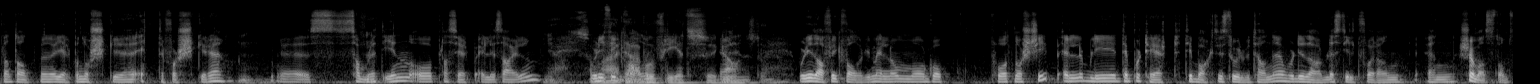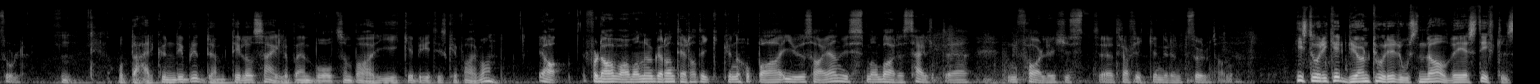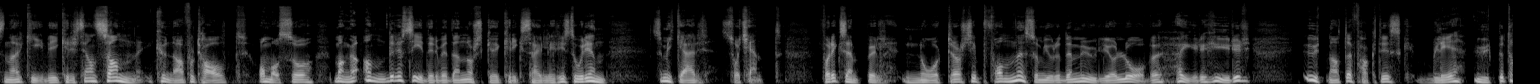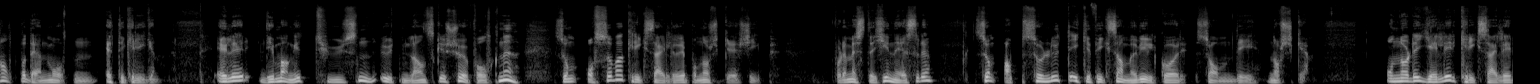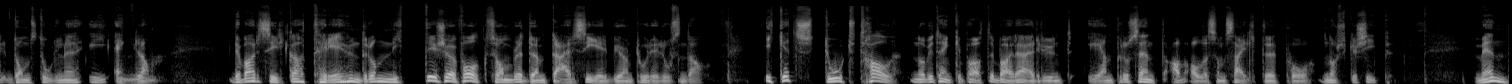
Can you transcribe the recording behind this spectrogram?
bl.a. med hjelp av norske etterforskere mm. eh, samlet inn og plassert på Ellis Island. Ja, som er der hvor frihetsgudene ja, står. Hvor de da fikk valget mellom å gå på et norsk skip eller bli deportert tilbake til Storbritannia, hvor de da ble stilt foran en sjømannsdomstol. Mm. Og der kunne de bli dømt til å seile på en båt som bare gikk i britiske farvann? Ja, for da var man jo garantert at de ikke kunne hoppe av i USA igjen hvis man bare seilte den farlige kysttrafikken rundt Storbritannia. Historiker Bjørn Tore Rosendal ved Stiftelsen Arkivet i Kristiansand kunne ha fortalt om også mange andre sider ved den norske krigsseilerhistorien som ikke er så kjent. Eksempel Nortraship-fondet, som gjorde det mulig å love høyere hyrer uten at det faktisk ble utbetalt på den måten etter krigen. Eller de mange tusen utenlandske sjøfolkene som også var krigsseilere på norske skip. For det meste kinesere, som absolutt ikke fikk samme vilkår som de norske. Og når det gjelder krigsseilerdomstolene i England, det var ca. 390 sjøfolk som ble dømt der, sier Bjørn Tore Rosendal. Ikke et stort tall når vi tenker på at det bare er rundt 1% av alle som seilte på norske skip. Men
